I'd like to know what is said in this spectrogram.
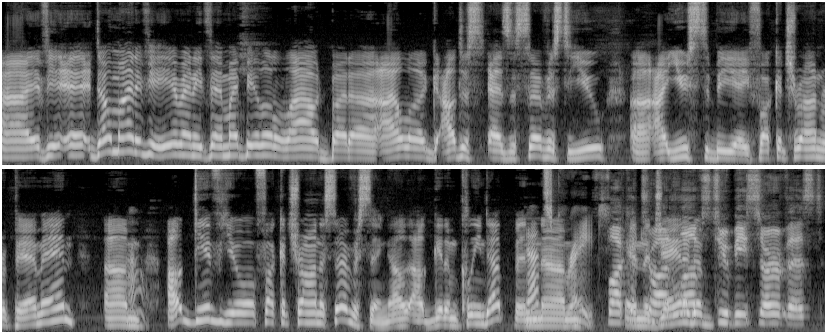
Uh, if you uh, don't mind if you hear anything, it might be a little loud, but uh, I'll uh, I'll just as a service to you. Uh, I used to be a Fuckatron repairman. Um, Oh. I'll give your Fuckatron a servicing. I'll I'll get him cleaned up, and That's um, great. and the Fuckatron janitor- loves to be serviced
